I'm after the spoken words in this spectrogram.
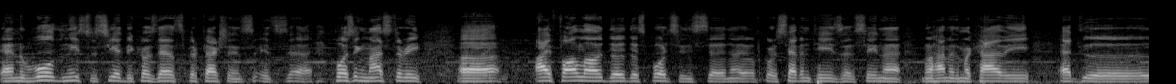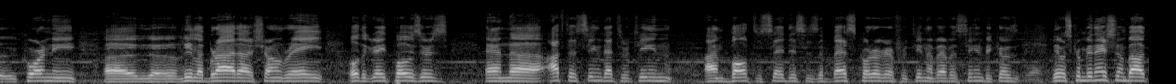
And the world needs to see it because that's perfection. It's, it's uh, posing mastery. Uh, I followed the, the sport since, uh, of course, 70s. I've seen uh, Mohammed Makkawy, Ed uh, Corney, uh, Lee Labrada, Shawn Ray, all the great posers. And uh, after seeing that routine, I'm bold to say this is the best choreographed routine I've ever seen because there was combination about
